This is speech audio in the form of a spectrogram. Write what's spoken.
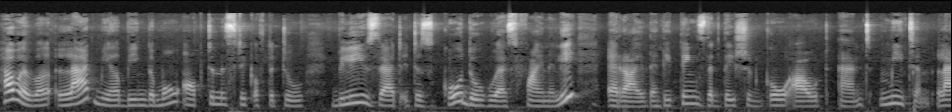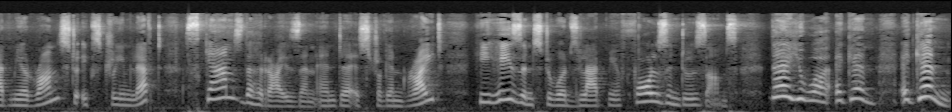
However, Vladimir, being the more optimistic of the two, believes that it is Godot who has finally arrived and he thinks that they should go out and meet him. Vladimir runs to extreme left, scans the horizon, enter Estragon right. He hastens towards Vladimir, falls into his arms. There you are, again, again.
